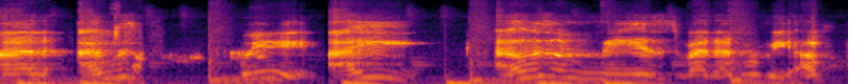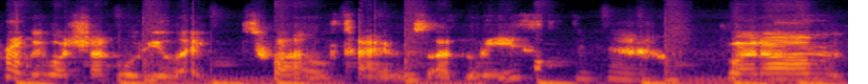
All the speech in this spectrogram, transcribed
and I was wait, I I was amazed by that movie. I've probably watched that movie like twelve times at least. Mhm. But um,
